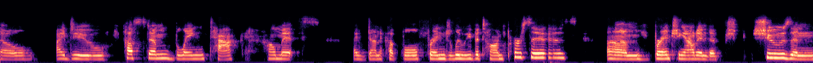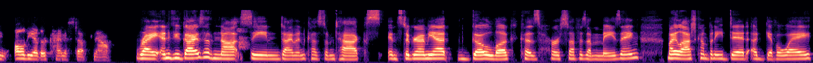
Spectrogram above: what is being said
So I do custom bling tack helmets. I've done a couple fringe Louis Vuitton purses, um, branching out into sh- shoes and all the other kind of stuff now. Right. And if you guys have not seen Diamond Custom Tack's Instagram yet, go look because her stuff is amazing. My lash company did a giveaway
